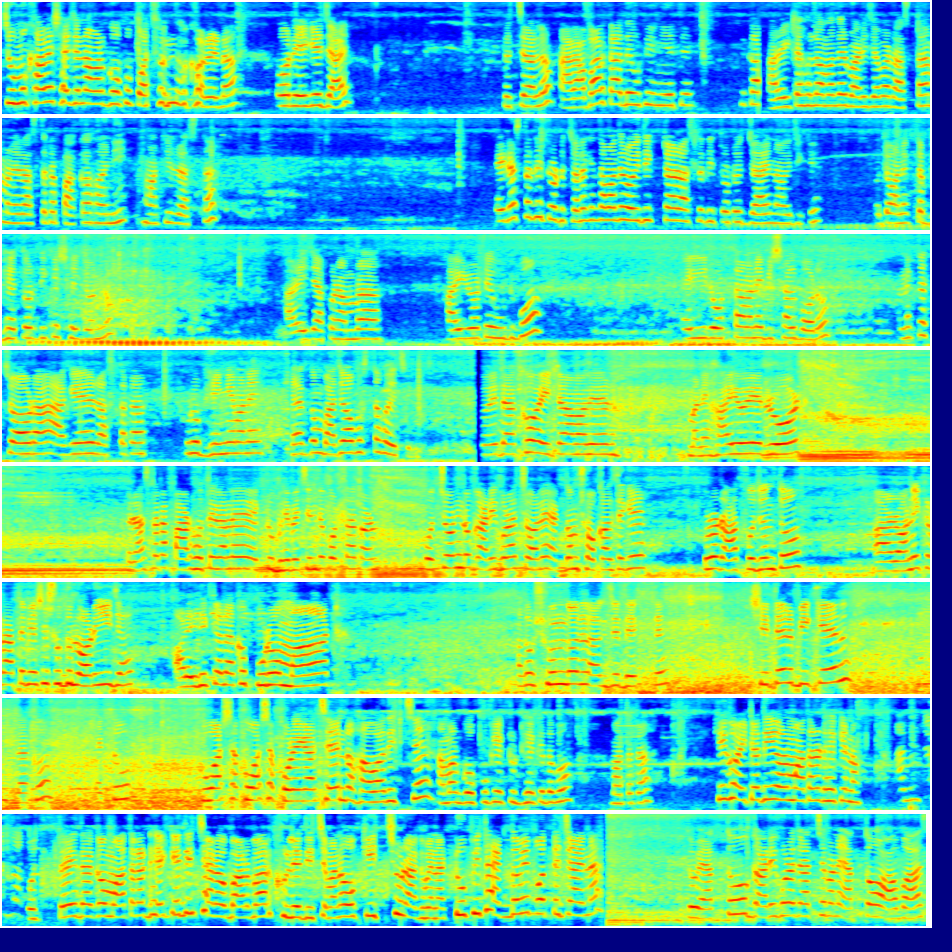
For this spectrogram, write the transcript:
চুমু খাবে সেই জন্য আমার গপু পছন্দ করে না। ও রেগে যায়। তো চলো, আর আবার কাঁধে উঠে নিয়েছে। আর এটা হলো আমাদের বাড়ি যাওয়ার রাস্তা মানে রাস্তাটা পাকা হয়নি, মাটির রাস্তা। এই রাস্তা দিয়ে টোটো চলে, কিন্তু আমাদের ওই দিকটা রাস্তা দিয়ে টোটো যায় না ওইদিকে। ওটা অনেকটা ভেতর দিকে, সেই জন্য। আর এই যে এখন আমরা হাই রোডে উঠবো। এই রোডটা মানে বিশাল বড়। অনেকটা চওড়া, আগে রাস্তাটা পুরো ভেঙে মানে একদম বাজে অবস্থা হয়েছিল। তো এই দেখো, এইটা আমাদের মানে হাইওয়ে রোড রাস্তাটা পার হতে গেলে একটু ভেবে চিন্তে করতে হয়, কারণ প্রচণ্ড গাড়ি ঘোড়া চলে একদম সকাল থেকে পুরো রাত পর্যন্ত। আর অনেক রাতে বেশি শুধু লরিই যায়। আর এই দিকটা দেখো পুরো মাঠ। খুব সুন্দর লাগছে দেখতে। শীতের বিকেল। দেখো, একটু কুয়াশা কুয়াশা পড়ে গেছে হাওয়া দিচ্ছে। আমার গপুকে একটু ঢেকে দেবো মাথাটা। কি গো, এটা দিয়ে ওর মাথাটা ঢেকে না তো এই দেখো, মাথাটা ঢেকে দিচ্ছে আর ও বারবার খুলে দিচ্ছে। মানে ও কিচ্ছু রাখবে না, টুপি তো একদমই পরতে চায় না। তো এত গাড়ি ঘোড়া যাচ্ছে মানে এত আওয়াজ।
